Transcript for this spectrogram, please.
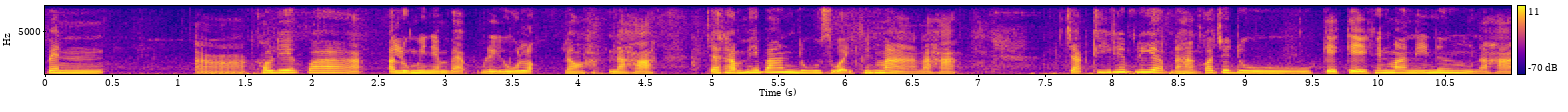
เป็นเขาเรียกว่าอลูมิเนียมแบบริ้วแล้วนะคะ จะทำให้บ้านดูสวยขึ้นมานะคะ จากที่เรียบๆนะคะ ก็จะดูเก๋ๆขึ้นมานิดนึงนะคะ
